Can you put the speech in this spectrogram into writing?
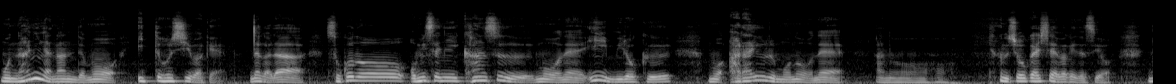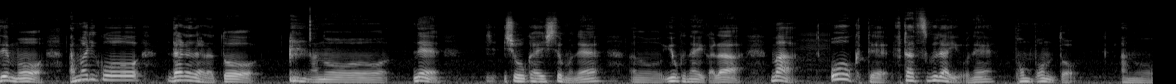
もう何が何でも行ってほしいわけ。だからそこのお店に関するもうねいい魅力もうあらゆるものをねあの紹介したいわけですよ。でもあまりこうだらだらと あのね紹介してもねあのよくないからまあ多くて2つぐらいをねポンポンとあの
